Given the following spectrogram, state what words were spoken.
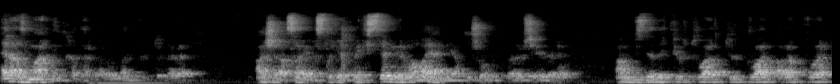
en az Mardin kadar var. Onların kültürlere aşağı saygısızlık etmek istemiyorum ama yani yapmış oldukları şeylere. Ama bizde de Kürt var, Türk var, Arap var,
